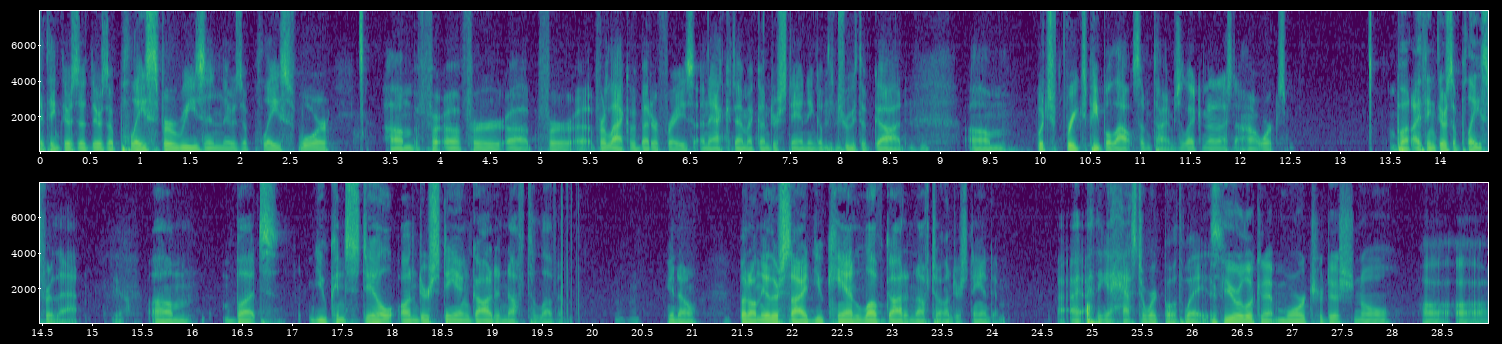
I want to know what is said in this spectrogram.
I think there's a there's a place for reason. There's a place for um, for uh, for uh, for uh, for lack of a better phrase, an academic understanding of the truth of God, um, which freaks people out sometimes. They're like, no, that's not how it works. But I think there's a place for that. Yeah. Um, but you can still understand God enough to love Him. You know, but on the other side, you can love God enough to understand Him. I, I think it has to work both ways. If you were looking at more traditional uh, uh,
